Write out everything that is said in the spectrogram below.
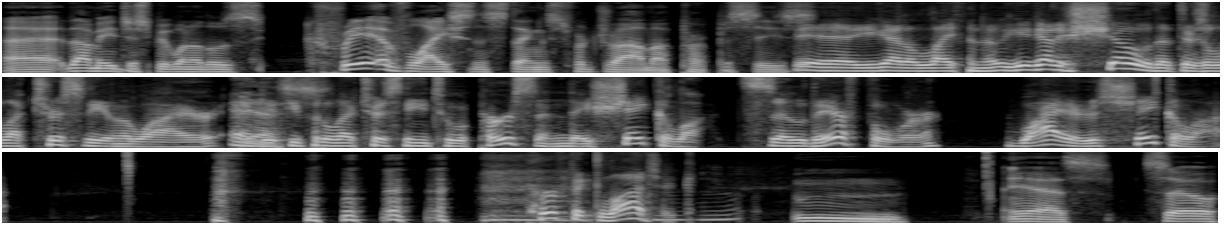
uh, that may just be one of those creative license things for drama purposes. Yeah, you got to life in, the, you got to show that there's electricity in the wire, and if you put electricity into a person, they shake a lot. So therefore, wires shake a lot. Perfect logic. Mm, yes. So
